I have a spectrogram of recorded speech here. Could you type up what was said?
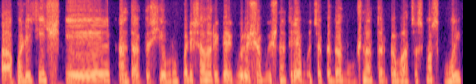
А политические контакты с Европой Александру Григорьевичу обычно требуются, когда нужно торговаться с Москвой.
